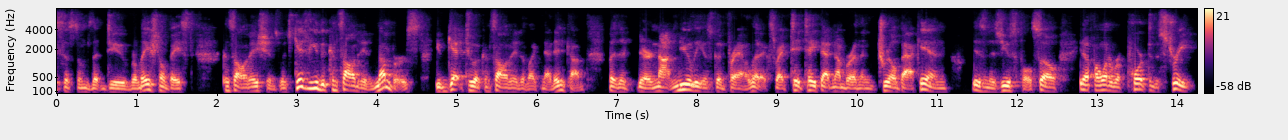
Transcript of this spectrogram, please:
systems that do relational based consolidations, which gives you the consolidated numbers. You get to a consolidated like net income, but they're, they're not nearly as good for analytics, right? To take that number and then drill back in isn't as useful. So, you know, if I want to report to the street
